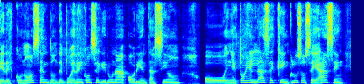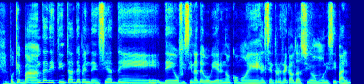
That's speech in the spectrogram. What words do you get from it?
que desconocen dónde pueden conseguir una orientación o en estos enlaces que incluso se hacen, porque van de distintas dependencias de, oficinas de gobierno, como es el Centro de Recaudación Municipal,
